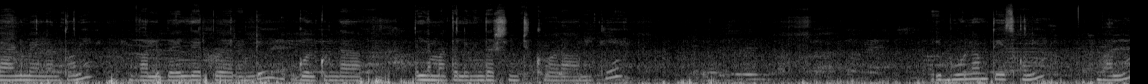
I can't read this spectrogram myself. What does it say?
బ్యాండ్ మేళంతో వాళ్ళు బయలుదేరిపోయారండి. గోల్కొండ ఎల్లమ్మ తల్లిని దర్శించుకోవడానికి. ఈ బోనం తీసుకొని వాళ్ళు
